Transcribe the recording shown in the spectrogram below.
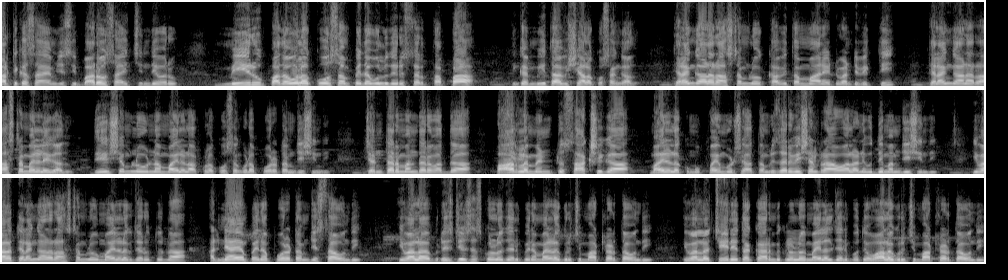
ఆర్థిక సాయం చేసి భరోసా ఇచ్చింది ఎవరు? మీరు పదవుల కోసం పెదవులు తెరుస్తారు తప్ప ఇంకా మిగతా విషయాల కోసం కాదు. తెలంగాణ రాష్ట్రంలో కవితమ్మ అనేటువంటి వ్యక్తి తెలంగాణ రాష్ట్ర మహిళలే కాదు దేశంలో ఉన్న మహిళల హక్కుల కోసం కూడా పోరాటం చేసింది. జంతర్ మందర్ వద్ద పార్లమెంటు సాక్షిగా మహిళలకు ముప్పై మూడు శాతం రిజర్వేషన్ రావాలని ఉద్యమం చేసింది. ఇవాళ తెలంగాణ రాష్ట్రంలో మహిళలకు జరుగుతున్న అన్యాయం పైన పోరాటం చేస్తూ ఉంది. ఇవాళ రెసిడెన్షియల్ స్కూల్లో చనిపోయిన మహిళల గురించి మాట్లాడుతూ ఉంది. ఇవాళ చేనేత కార్మికులలో మహిళలు చనిపోతే వాళ్ళ గురించి మాట్లాడుతూ ఉంది.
